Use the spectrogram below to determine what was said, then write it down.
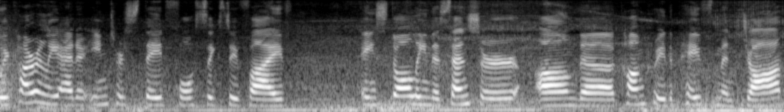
we're currently at Interstate 465 installing the sensor on the concrete pavement job.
